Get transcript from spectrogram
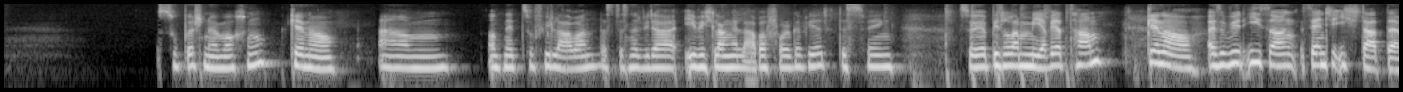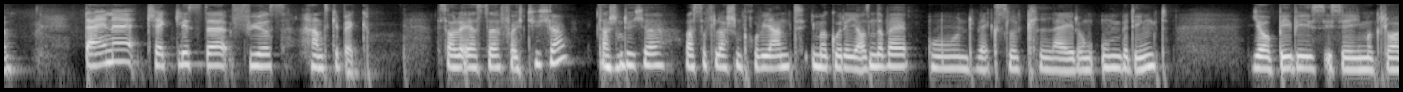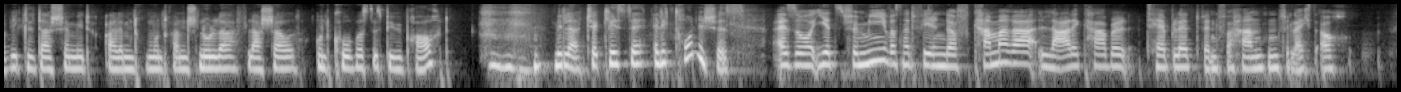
super schnell machen Genau. ähm, und nicht zu viel labern, dass das nicht wieder eine ewig lange Laberfolge wird. Deswegen soll ich ein bisschen einen Mehrwert haben. Genau. Also würde ich sagen, Senji, ich starte. Deine Checkliste fürs Handgepäck. Das allererste Feuchttücher, Taschentücher, Wasserflaschen, Proviant, immer gute Jausen dabei und Wechselkleidung unbedingt. Ja, Babys ist ja immer klar, Wickeltasche mit allem drum und dran, Schnuller, Flascherl und Co., was das Baby braucht. Miller, Checkliste, elektronisches. Also jetzt für mich, was nicht fehlen darf, Kamera, Ladekabel, Tablet, wenn vorhanden, vielleicht auch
